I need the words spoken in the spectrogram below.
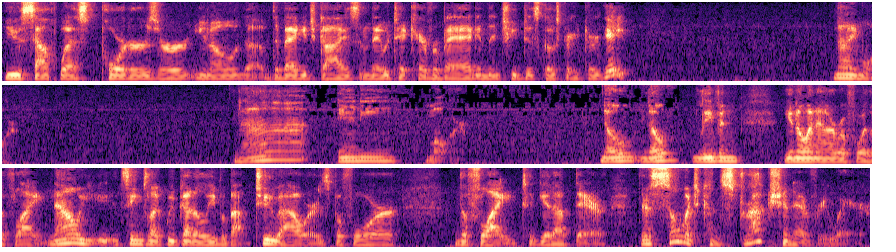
use southwest porters or you know the, the baggage guys and they would take care of her bag and then she'd just go straight to her gate. Not anymore. Not anymore no no leaving you know, an hour before the flight. Now it seems like we've got to leave about two hours before the flight to get up there. There's so much construction everywhere.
